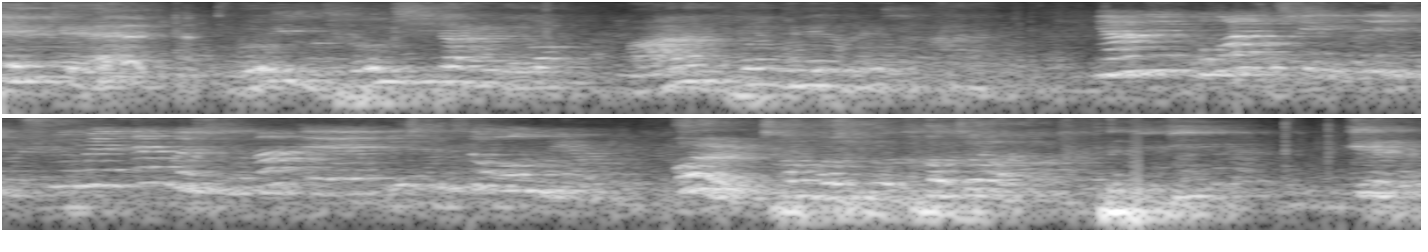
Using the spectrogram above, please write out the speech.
쉽게 이렇게 우리 처음 시작하는데도 많은 그런 분들이 Yani olay bu şekilde işte. Şubenin en başında e, hiç kimse olmuyor. 오늘 처음 오신 분도 저 이렇게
